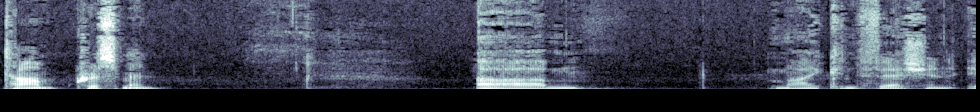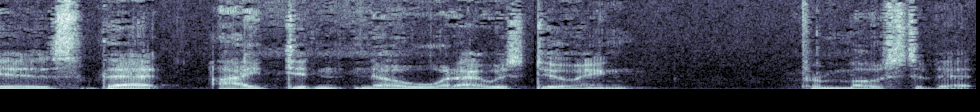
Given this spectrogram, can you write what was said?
Tom Christmann? My confession is that I didn't know what I was doing for most of it,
